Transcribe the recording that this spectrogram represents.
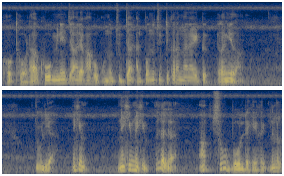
ഹോ ഖൂമിനെ ജാ രഹാ ഹോ. ഒന്ന് ചുറ്റാൻ അല്പം ഒന്ന് ചുറ്റിക്കറങ്ങാനായിട്ട് ഇറങ്ങിയതാണ്. ജൂലിയ നഹിം നഹിം നഹിം. അല്ലല്ല ആ ഷൂട്ട് ബോൾ രഹേ ഹൈ നിങ്ങൾ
